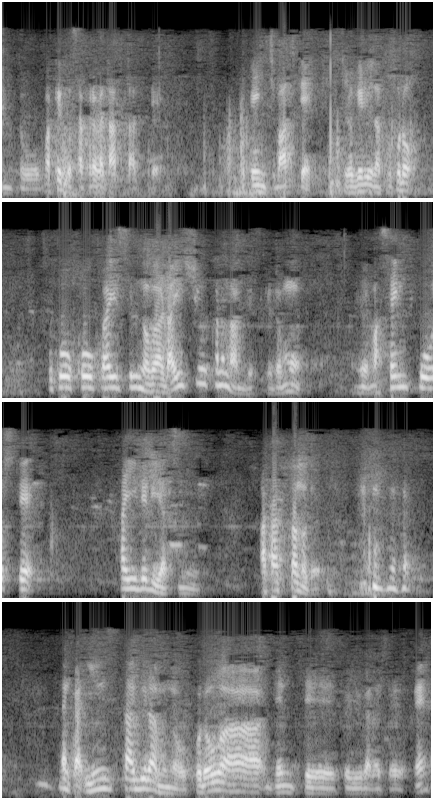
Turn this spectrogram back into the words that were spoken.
うんとまあ、結構桜が立ったって、ベンチもあって広げるようなところ、そこを公開するのが来週からなんですけども、えー、まあ、先行して入れるやつに当たったので。なんかインスタグラムのフォロワー限定という形でですね、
